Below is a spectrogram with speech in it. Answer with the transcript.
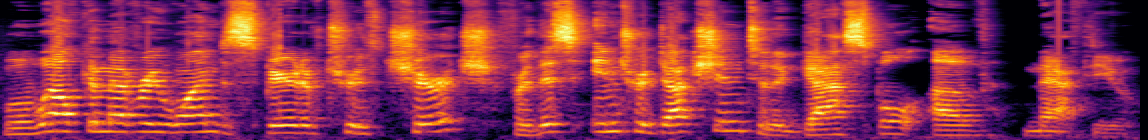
Well, welcome everyone to Spirit of Truth Church for this introduction to the Gospel of Matthew.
